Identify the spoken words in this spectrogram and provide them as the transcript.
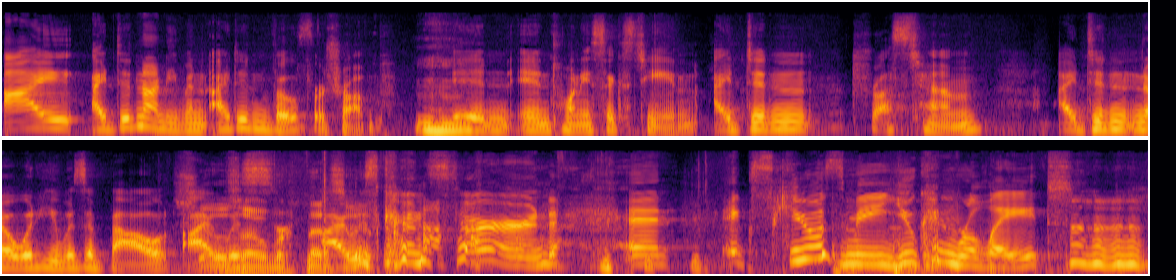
I, I did not even I didn't vote for Trump mm-hmm. in in 2016. I didn't trust him. I didn't know what he was about. Show's I was over. That's I it. was concerned. and excuse me, you can relate. I, mean,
